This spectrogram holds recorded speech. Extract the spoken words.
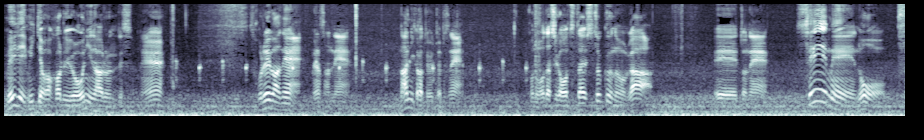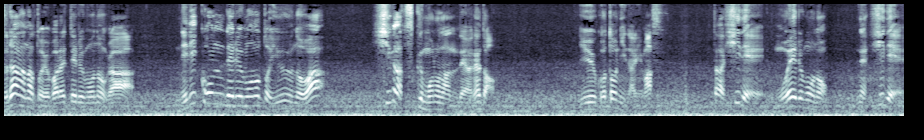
目で見てわかるようになるんですよね。それがね、皆さんね、何かというとですね、この私がお伝えしとくのが、えっ、ー、とね、生命のプラーナと呼ばれてるものが、練り込んでるものというのは、火がつくものなんだよね、ということになります。だから火で燃えるもの、ね、火で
